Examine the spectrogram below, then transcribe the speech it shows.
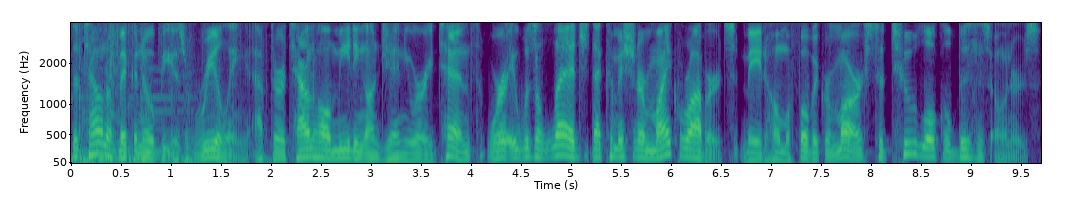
The town of Micanopy is reeling after a town hall meeting on January 10th where it was alleged that Commissioner Mike Roberts made homophobic remarks to two local business owners.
